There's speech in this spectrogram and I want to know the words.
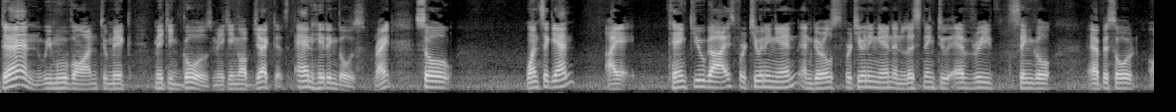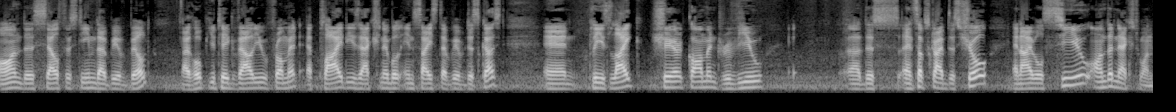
Then we move on to make making goals, making objectives, and hitting those, right? So once again, I thank you guys for tuning in and girls for tuning in and listening to every single episode on this self-esteem that we have built. I hope you take value from it, apply these actionable insights that we have discussed, and please like, share, comment, review, uh, this and subscribe this show and i will see you on the next one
